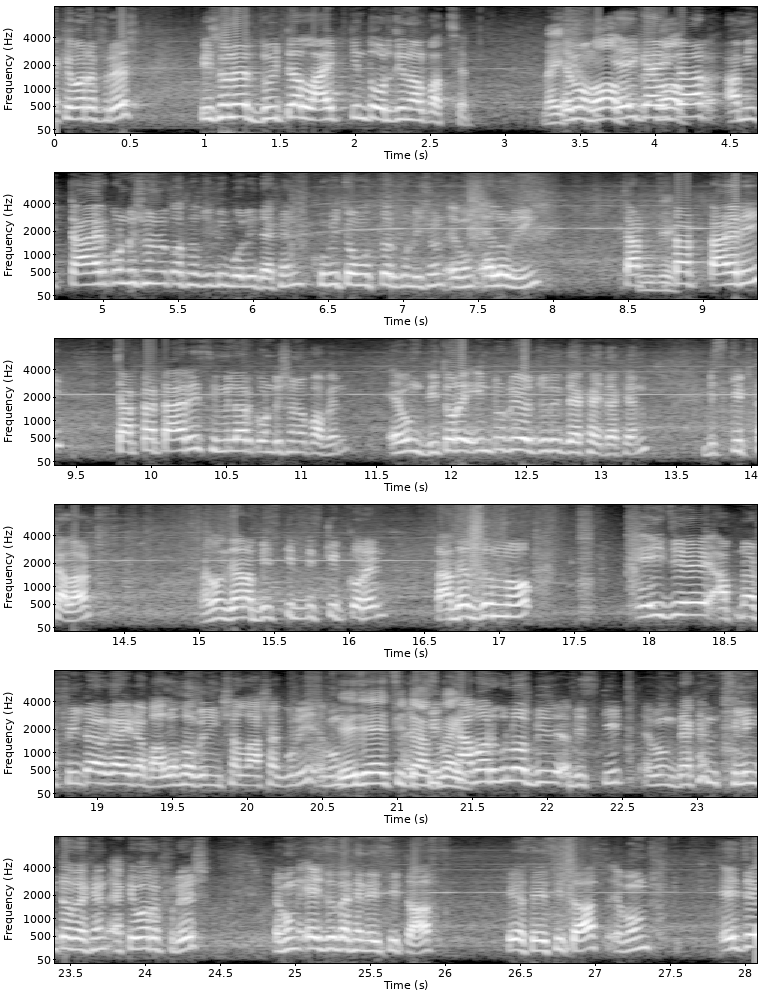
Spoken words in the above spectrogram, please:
একেবারে ফ্রেশ পিছনের দুইটা লাইট কিন্তু অরিজিনাল পাচ্ছেন। এবং এই গাড়িটার আমি টায়ার কন্ডিশনের কথা যদি বলি দেখেন খুবই চমৎকার কন্ডিশন এবং অ্যালোরিং চারটা টায়ারই চারটা টায়ারই সিমিলার কন্ডিশনে পাবেন। এবং ভিতরে ইন্টেরিয়র যদি দেখাই দেখেন বিস্কিট কালার এবং যারা বিস্কিট বিস্কিট করেন তাদের জন্য এই যে আপনার ফিল্টার গাড়িটা ভালো হবে ইনশাল্লাহ আশা করি এবং এই যে touch ভাই। কাভারগুলো বিস্কিট এবং দেখেন সিলিংটা দেখেন একেবারে ফ্রেশ এবং এই যে দেখেন এসি টাচ ঠিক আছে এসি টাচ এবং এই যে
